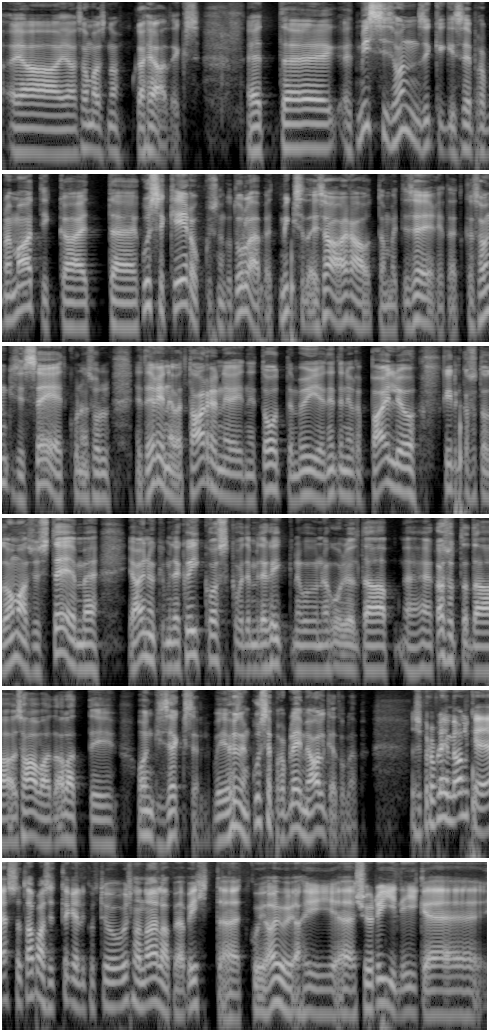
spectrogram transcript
ja, ja samas noh, ka head, eks et, et mis siis on see ikkagi see problemaatika, et kust see keerukus nagu tuleb, et miks seda ei saa ära automatiseerida, et kas ongi siis see, et kuna sul neid erinevaid tarnijaid, neid tootemüüjaid, neid on niivõrd palju. kõik nad kasutavad oma süsteeme ja ainuke, mida kõik oskavad ja mida kõik nagu, nagu nii-öelda äh, kasutada saavad alati ongi siis Excel või ühesõnaga, kust see probleemi alge tuleb no see probleemi alge jah, sa tabasid tegelikult ju üsna naelapea pihta, et kui Ajujahi äh, žürii liige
